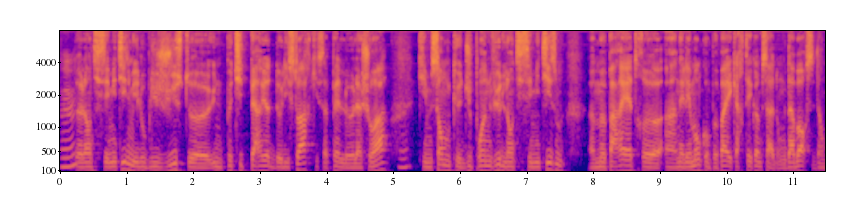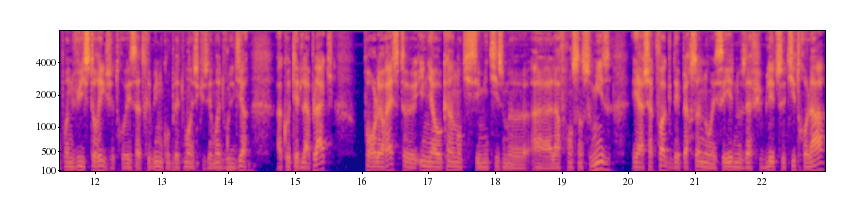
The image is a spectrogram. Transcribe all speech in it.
mmh. de l'antisémitisme. Il oublie juste euh, une petite période de l'histoire qui s'appelle la Shoah, mmh. qui me semble que du point de vue de l'antisémitisme, me paraît être euh, un élément qu'on ne peut pas écarter comme ça. Donc d'abord, c'est d'un point de vue historique, j'ai trouvé sa tribune complètement, excusez-moi de vous le dire, à côté de la plaque. Pour le reste, euh, il n'y a aucun antisémitisme à la France insoumise. Et à chaque fois que des personnes ont essayé de nous affubler de ce titre-là,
